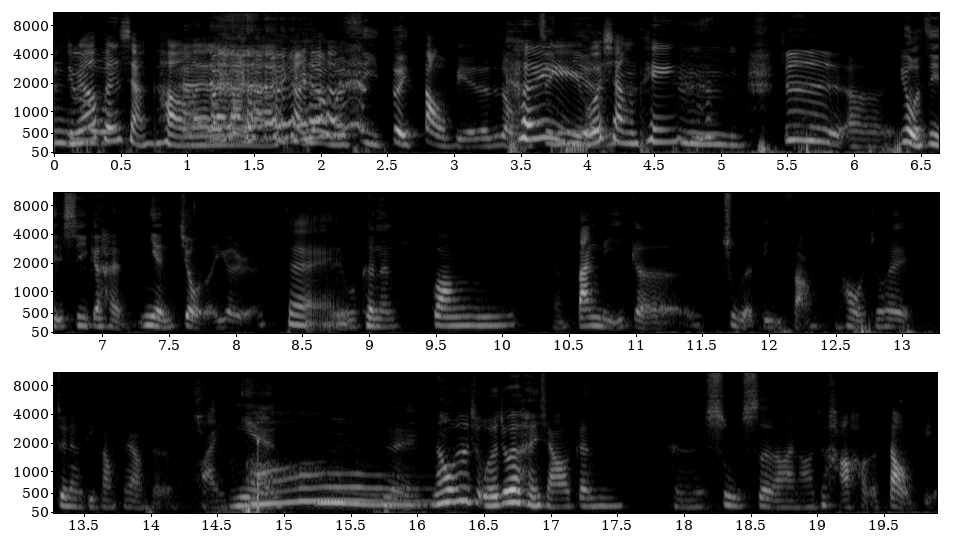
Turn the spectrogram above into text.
你们要分享，好，来来来来分享一下我们自己对道别的这种可经以，我想听。嗯，就是呃，因为我自己是一个很念旧的一个人，对对，我可能光搬离一个住的地方，然后我就会对那个地方非常的怀念。哦，对，然后我就我就会很想要跟可能宿舍啊，然后就好好的道别，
